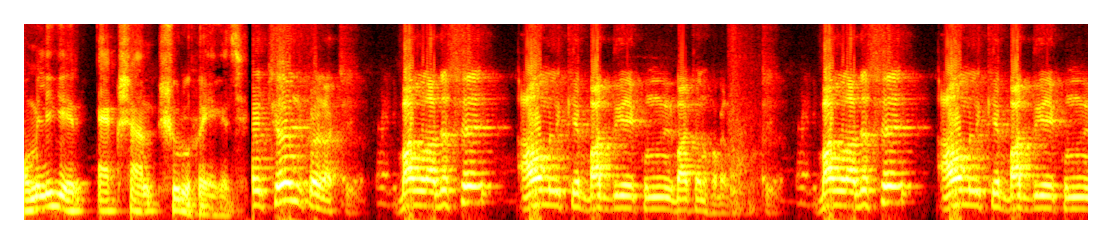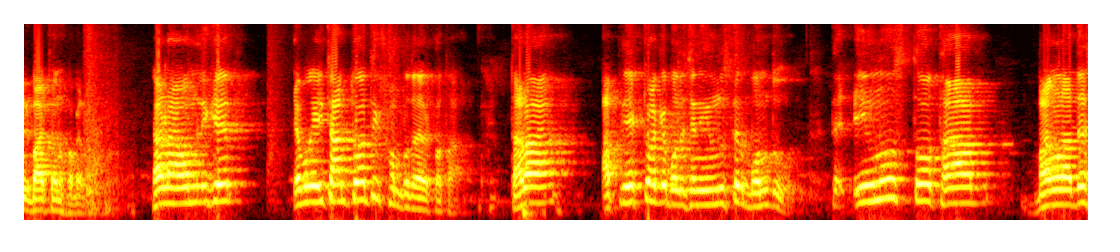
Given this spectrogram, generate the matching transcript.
আওয়ামী লীগের অ্যাকশন শুরু হয়ে গেছে। আমি চ্যালেঞ্জ করে রাখছি বাংলাদেশে আওয়ামী লীগকে বাদ দিয়ে কোন নির্বাচন হবে না। বাংলাদেশে আওয়ামী লীগকে বাদ দিয়ে কোন নির্বাচন হবে না। কারণ আওয়ামী লীগের এবং এইটা আন্তর্জাতিক সম্প্রদায়ের কথা তারা আপনি একটু আগে বলেছেন ইউনুসের বন্ধু। তো ইউনুস তো তার বাংলাদেশ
